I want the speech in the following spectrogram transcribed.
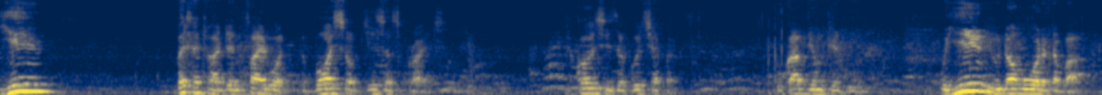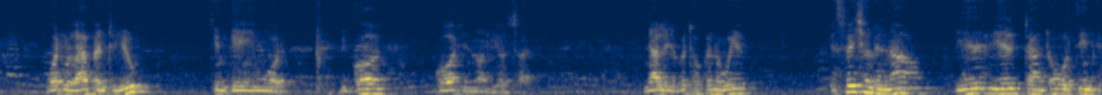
You better to identify what? The voice of Jesus Christ. Because he's a good shepherd. With yin, you don't worry about what will happen to you, can gain worry. Because God is on your side. Now, you're talking away, especially now, you you can't overthink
